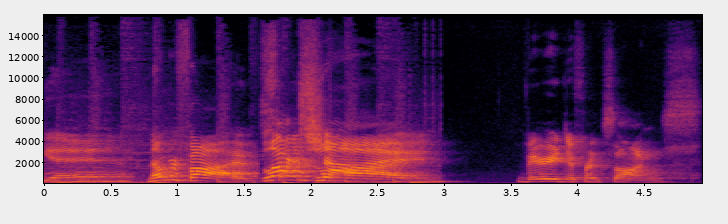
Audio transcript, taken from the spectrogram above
yeah. Number five, Black Shine. Very different songs.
